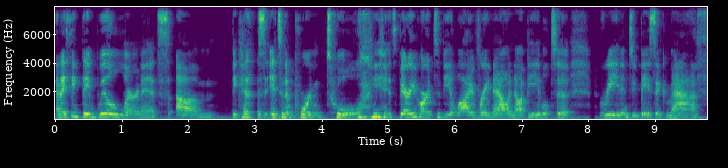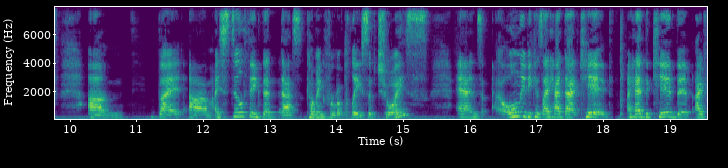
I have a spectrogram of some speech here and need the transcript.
And I think they will learn it um, because it's an important tool. it's very hard to be alive right now and not be able to read and do basic math. Um, but um, I still think that that's coming from a place of choice and only because I had that kid. I had the kid that I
